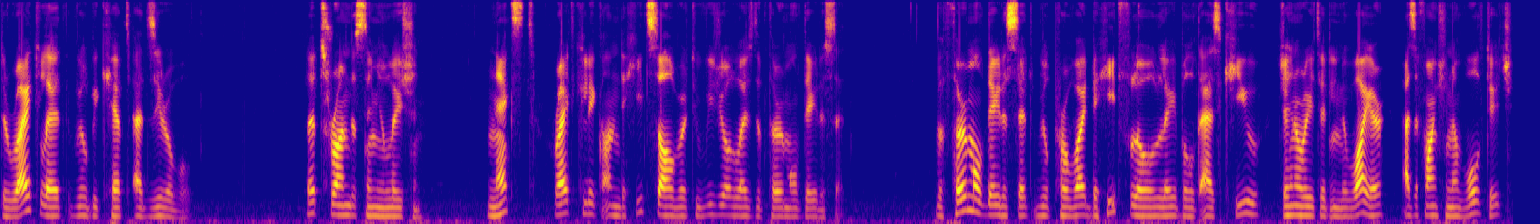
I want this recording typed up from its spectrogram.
The right lead will be kept at 0 volt. Let's run the simulation. Next, right-click on the heat solver to visualize the thermal dataset. The thermal dataset will provide the heat flow labeled as Q generated in the wire as a function of voltage,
